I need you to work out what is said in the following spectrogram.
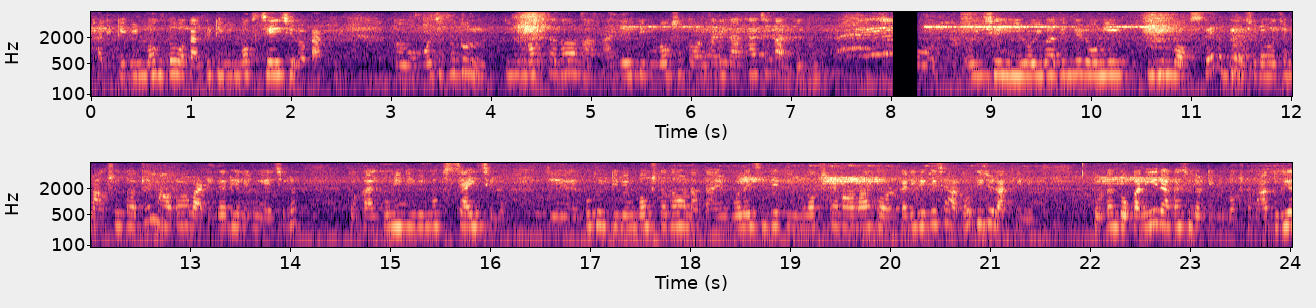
খালি টিফিন বক্স দেবো, কালকে টিফিন বক্স চেয়েছিল কাকি। তো বলছে, পুতুল, টিফিন বক্সটা দাও না এই টিফিন বক্সে তরকারি রাখা আছে, কালকে দেবো। ওই সেই রবিবার দিনকে উনি টিফিন বক্সে দিয়েছিল হচ্ছে মাংস তরকারি, মা ওটা বাটিতে ঢেলে নিয়েছিল। তো কালকে উনি টিফিন বক্স চাইছিল যে, পুতুল, টিফিন বক্সটা দাও না। তাই বলেছি যে, টিফিন বক্সটা আমার তরকারি রেখেছে আদৌ কিছু রাখিনি। তো ওটা দোকানেই রাখা ছিল টিফিন বক্সটা, মা ধুয়ে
